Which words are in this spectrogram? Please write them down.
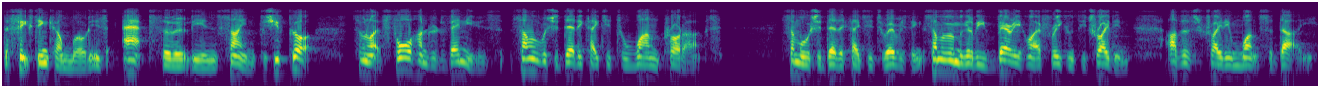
the fixed income world is absolutely insane because you've got something like 400 venues, some of which are dedicated to one product, some of which are dedicated to everything. Some of them are going to be very high frequency trading, others are trading once a day.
